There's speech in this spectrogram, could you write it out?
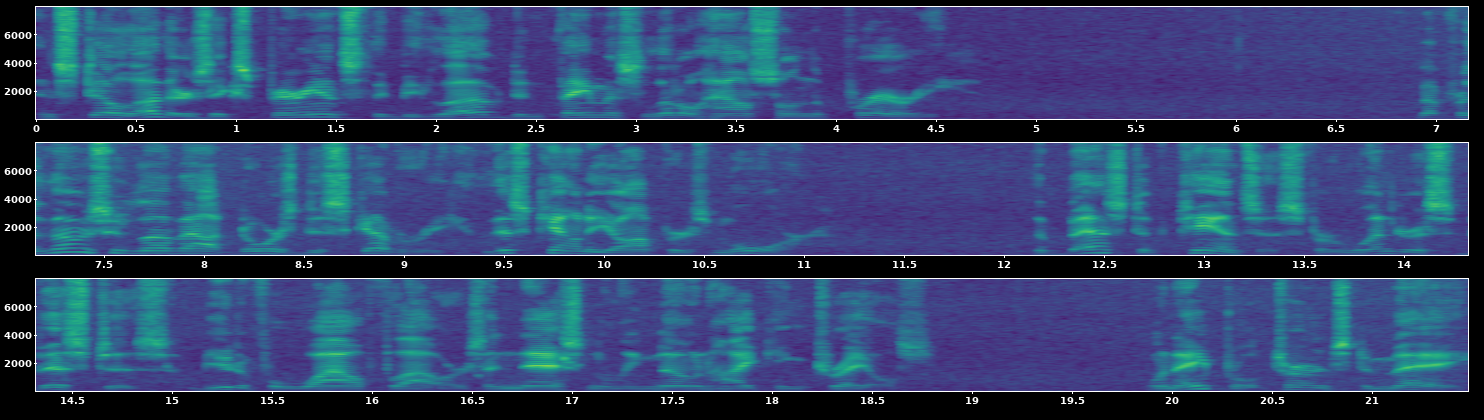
And still others experience the beloved and famous Little House on the Prairie. But for those who love outdoors discovery, this county offers more. The best of Kansas for wondrous vistas, beautiful wildflowers, and nationally known hiking trails. When April turns to May,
